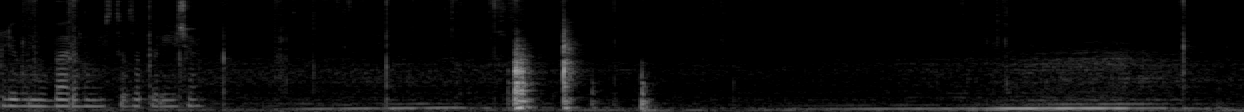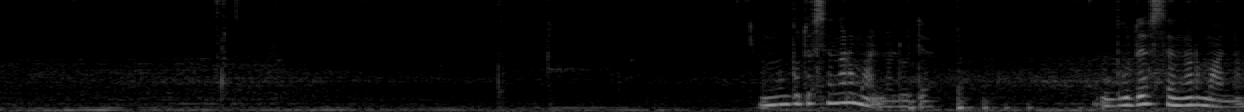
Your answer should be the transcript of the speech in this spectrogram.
по лівому берегу міста Запоріжжя? Ну, буде все нормально, люди. Буде все нормально.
